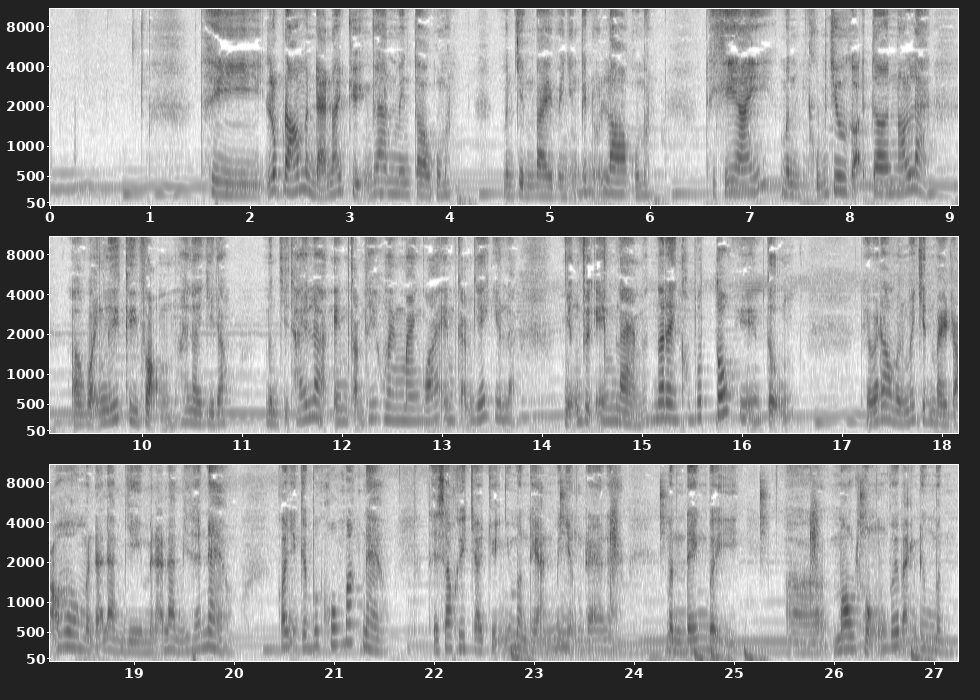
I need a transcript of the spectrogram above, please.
Thì lúc đó mình đã nói chuyện với anh mentor của mình mình trình bày về những cái nỗi lo của mình. Thì khi ấy mình cũng chưa gọi tên nó là uh, quản lý kỳ vọng hay là gì đâu. Mình chỉ thấy là em cảm thấy hoang mang quá em cảm giác như là những việc em làm nó đang không có tốt như em tưởng. Thì bắt đầu mình mới trình bày rõ hơn mình đã làm gì mình đã làm như thế nào có những cái bước khúc mắc nào. Thì sau khi trò chuyện với mình thì anh mới nhận ra là mình đang bị uh, mâu thuẫn với bản thân mình.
